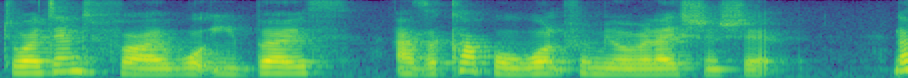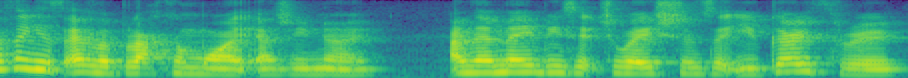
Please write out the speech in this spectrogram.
to identify what you both, as a couple, want from your relationship. Nothing is ever black and white, as you know, and there may be situations that you go through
